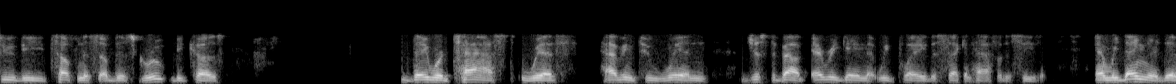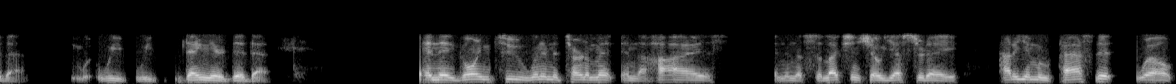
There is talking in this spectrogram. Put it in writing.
to the toughness of this group because they were tasked with having to win just about every game that we played the second half of the season. And we dang near did that we we dang near did that. And then going to winning the tournament and the highs, and then the selection show yesterday. How do you move past it? Well,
